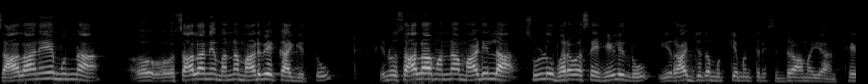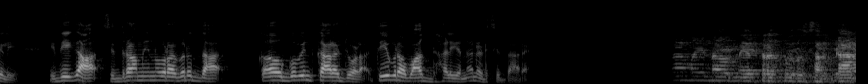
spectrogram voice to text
ಸಾಲನೇ ಮುನ್ನ ಸಾಲಾನೇ ಸಾಲನೇ ಮನ್ನಾ ಮಾಡಬೇಕಾಗಿತ್ತು. ಇನ್ನು ಸಾಲ ಮನ್ನಾ ಮಾಡಿಲ್ಲ, ಸುಳ್ಳು ಭರವಸೆ ಹೇಳಿದ್ರು ಈ ರಾಜ್ಯದ ಮುಖ್ಯಮಂತ್ರಿ ಸಿದ್ದರಾಮಯ್ಯ ಅಂತ ಹೇಳಿ. ಇದೀಗ ಸಿದ್ದರಾಮಯ್ಯನವರ ವಿರುದ್ಧ ಗೋವಿಂದ ಕಾರಜೋಳ ತೀವ್ರ ವಾಗ್ದಾಳಿಯನ್ನು ನಡೆಸಿದ್ದಾರೆ. ನೇತೃತ್ವದ ಸರ್ಕಾರ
